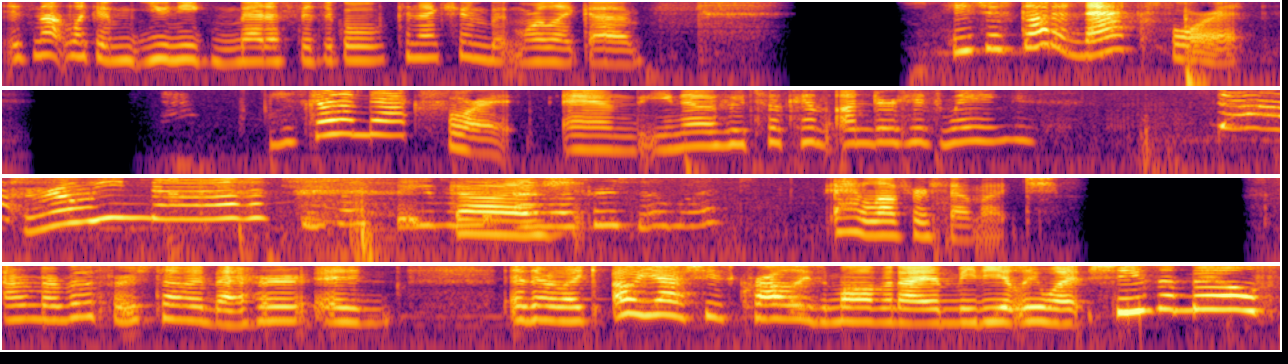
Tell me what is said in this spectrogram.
it's not like a unique metaphysical connection, but more like a He's just got a knack for it. he's got a knack for it. And you know who took him under his wing? Rowena. She's my favorite. Gosh. I love her so much. I love her so much. I remember the first time I met her and and they're like, "Oh yeah, she's Crowley's mom," and I immediately went, "She's a milf."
